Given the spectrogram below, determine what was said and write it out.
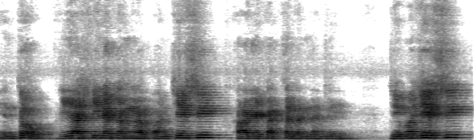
ఎంతో క్రియాశీలకంగా పనిచేసి కార్యకర్తలందరినీ జమ చేసి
